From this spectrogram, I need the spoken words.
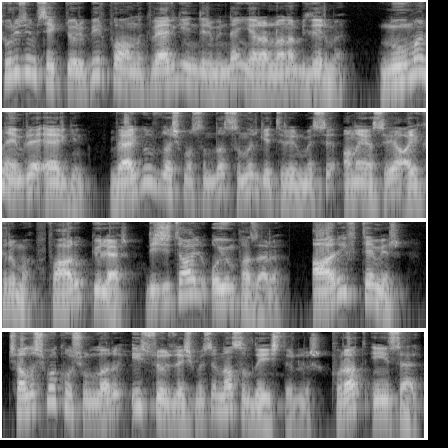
turizm sektörü 1 puanlık vergi indiriminden yararlanabilir mi? Numan Emre Ergin, vergi uzlaşmasında sınır getirilmesi anayasaya aykırı mı? Faruk Güler, dijital oyun pazarı. Arif Temir, Çalışma koşulları iş sözleşmesi nasıl değiştirilir? Fırat İnsel,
